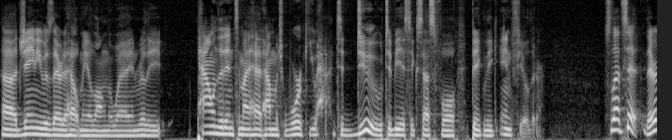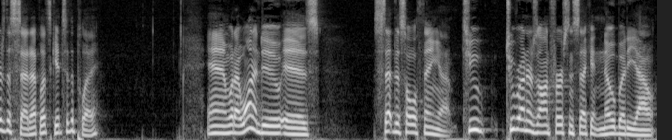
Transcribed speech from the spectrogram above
uh, Jamey was there to help me along the way and really pounded into my head how much work you had to do to be a successful big league infielder. So that's it. There's the setup. Let's get to the play. And what I want to do is set this whole thing up. Two two runners on, first and second, nobody out.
